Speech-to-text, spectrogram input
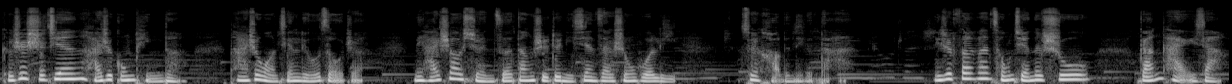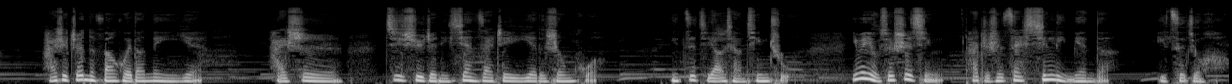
可是时间还是公平的，它还是往前流走着，你还是要选择当时对你现在生活里最好的那个答案。你是翻翻从前的书，感慨一下，还是真的翻回到那一页，还是？继续着你现在这一页的生活，你自己要想清楚，因为有些事情它只是在心里面的一次就好。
